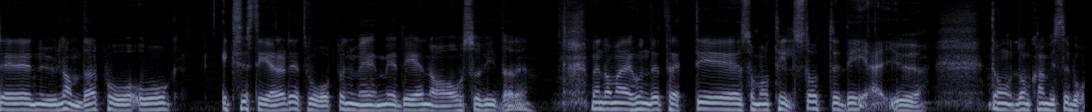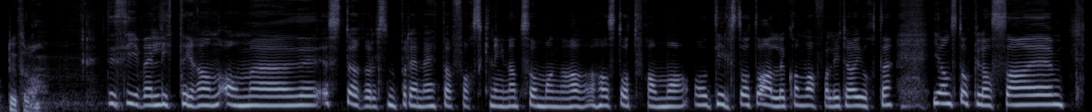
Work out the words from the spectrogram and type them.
det nå lander på. og Eksisterer det et våpen med, med DNA osv. Men de her 130 som har tilstått, det er jo, de, de kan vi se bort ifra. Det sier vel litt om eh, størrelsen på denne etterforskningen, at så mange har stått fram og tilstått, og alle kan i hvert fall ikke ha gjort det. Jan Stokklassa, eh,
